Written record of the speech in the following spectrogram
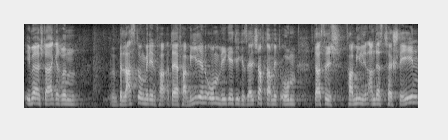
immer stärkeren Belastung der Familien um? Wie geht die Gesellschaft damit um, dass sich Familien anders verstehen?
